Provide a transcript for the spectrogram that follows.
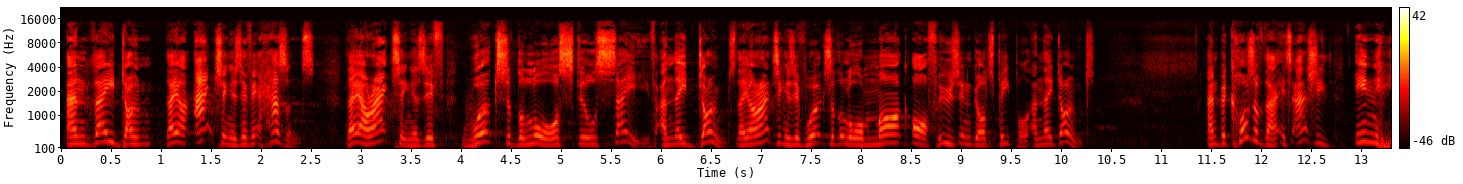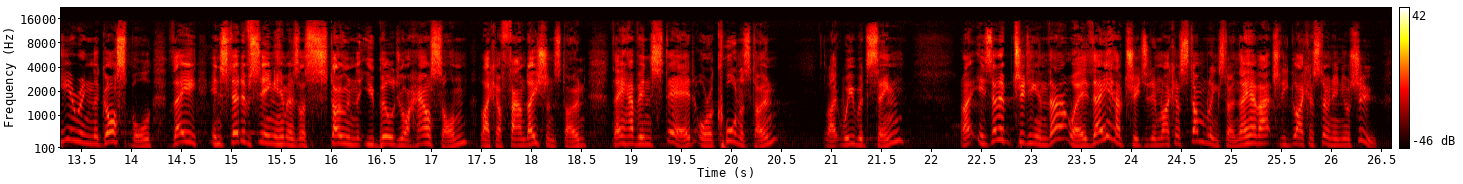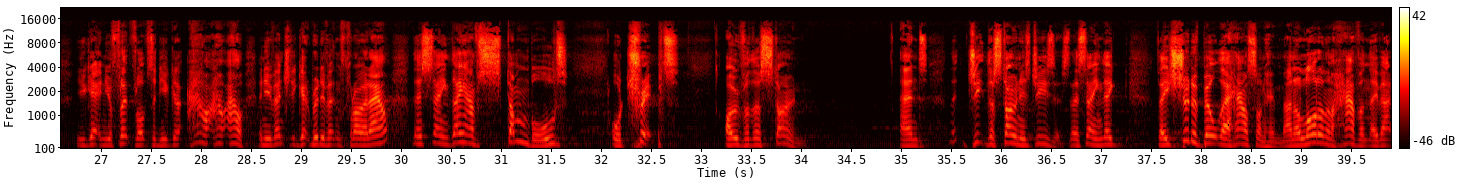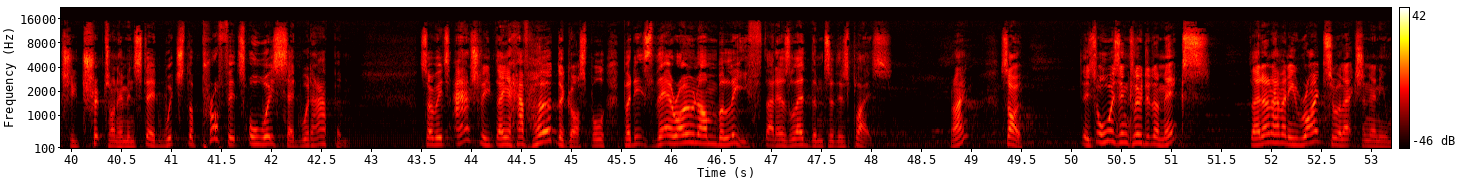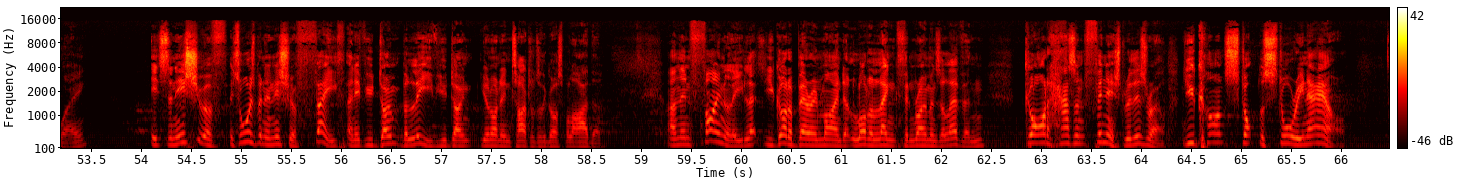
and they don't they are acting as if it hasn't. They are acting as if works of the law still save, and they don't. They are acting as if works of the law mark off who's in God's people, and they don't. And because of that, it's actually in hearing the gospel, they, instead of seeing him as a stone that you build your house on, like a foundation stone, they have instead, or a cornerstone, like we would sing, right? Instead of treating him that way, they have treated him like a stumbling stone. They have actually like a stone in your shoe. You get in your flip flops and you go, ow, ow, ow, and you eventually get rid of it and throw it out. They're saying they have stumbled or tripped over the stone. And the stone is Jesus. They're saying they, they should have built their house on him, and a lot of them haven't. They've actually tripped on him instead, which the prophets always said would happen. So it's actually, they have heard the gospel, but it's their own unbelief that has led them to this place. Right? So it's always included a mix. They don't have any right to election anyway. It's an issue of it's always been an issue of faith, and if you don't believe, you don't you're not entitled to the gospel either. And then finally, you've got to bear in mind at a lot of length in Romans 11, God hasn't finished with Israel. You can't stop the story now.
